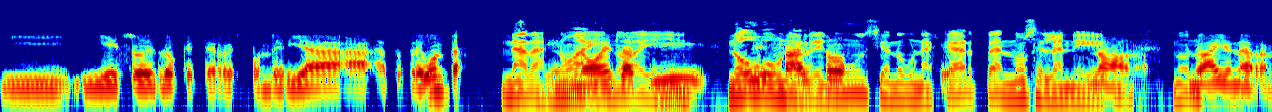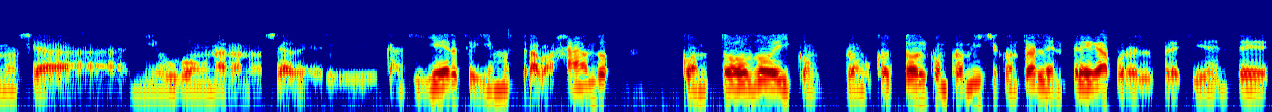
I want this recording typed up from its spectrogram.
Y, y eso es lo que te respondería a, tu pregunta. Nada, no, hay, no, hay, no hubo una renuncia, no hubo una carta, no se la negó. No, no, no, hay una renuncia, ni hubo una renuncia del canciller, seguimos trabajando con todo y con, todo el compromiso y con toda la entrega por el presidente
